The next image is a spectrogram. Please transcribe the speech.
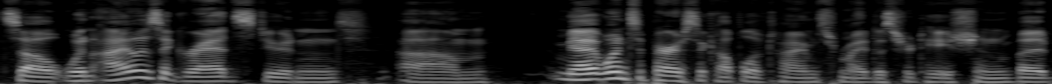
So when I was a grad student, um, I mean, I went to Paris a couple of times for my dissertation, but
